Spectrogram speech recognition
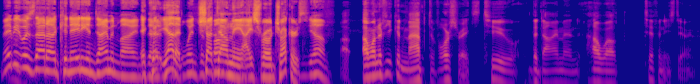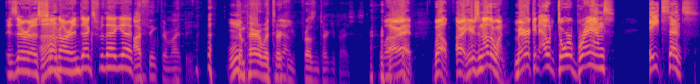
Maybe it was that uh, Canadian diamond mine. It could, yeah, that went shut defunct. down the ice road truckers. Yeah. I- I wonder if you could map divorce rates to the diamond. How well Tiffany's doing? Is there a sonar index for that yet? I think there might be. Mm. Compare it with turkey frozen turkey prices. Well, All right. Well, all right. Here's another one. American Outdoor Brands, eight cents.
